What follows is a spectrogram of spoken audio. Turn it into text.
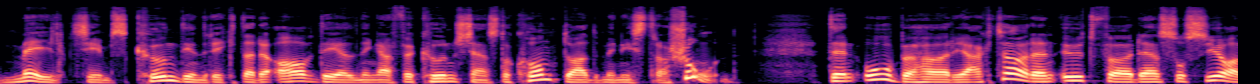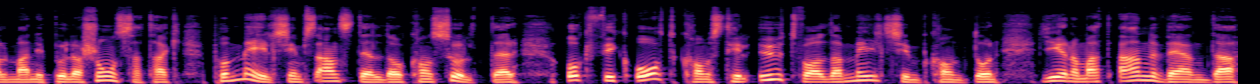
Mailchimps kundinriktade avdelningar för kundtjänst och kontoadministration. Den obehöriga aktören utförde en social manipulationsattack på Mailchimps anställda och konsulter och fick åtkomst till utvalda Mailchimp-konton genom att använda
